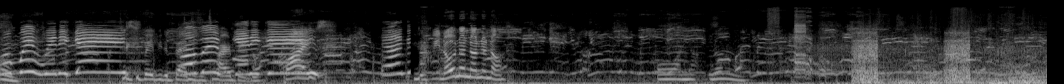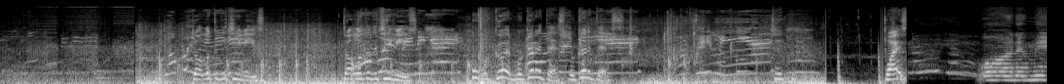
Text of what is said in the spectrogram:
games? Want to play mini games? Take the baby to bed. Want to He's a tired baby. Bye. games? Yeah, Baby, No, no, no, no, no. Oh, I'm not. No, no, no. Don't look at the TVs. Don't look at the TVs. Oh, we're good. We're good at this. We're good at this. Take the. Why? is- wanted me.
